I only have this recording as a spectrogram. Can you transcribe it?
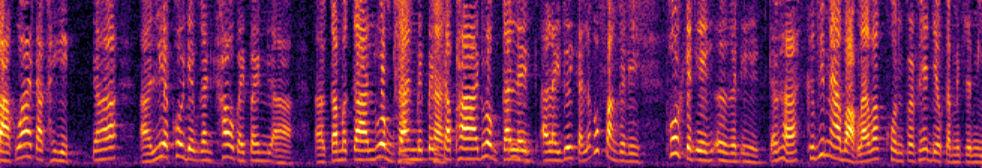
ปากว่าตาขยิบนะคะอ่าเรียกพวกเดียวกันเข้าไปเป็นอ่าอ่ากรรมการร่วมกันค่ะไปเป็นค่ะ สภาร่วมกันอะไรอะไรด้วยกัน แล้วก็ฟังกันเองพูดกันเองเออกันเองนะคะ คือพี่แมวบอกแล้วว่าคนประเภทเดียวกันมันจะมี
